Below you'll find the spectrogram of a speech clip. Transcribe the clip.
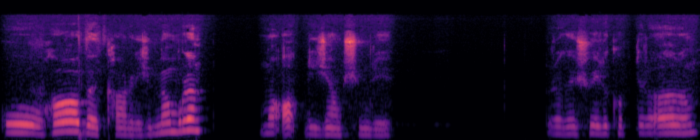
Oha be kardeşim. Ben buradan ma atlayacağım şimdi. Dur aga şu helikopteri alalım.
